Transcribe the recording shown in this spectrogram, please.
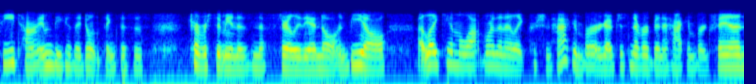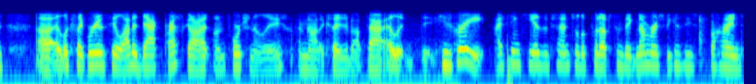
see time because I don't think this is Trevor Siemian is necessarily the end all and be all. I like him a lot more than I like Christian Hackenberg. I've just never been a Hackenberg fan. Uh, it looks like we're going to see a lot of Dak Prescott. Unfortunately, I'm not excited about that. I, he's great. I think he has the potential to put up some big numbers because he's behind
